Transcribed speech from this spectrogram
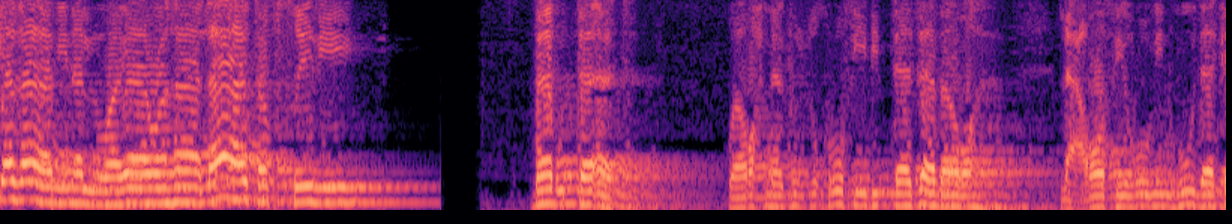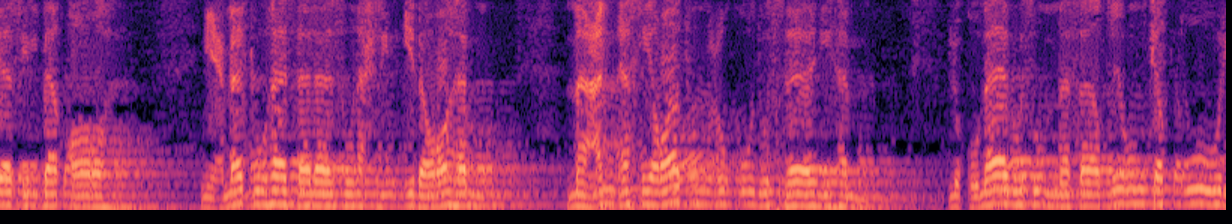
كذا من الويا وها لا تفصلي. باب التاءات. ورحمة الزخرف بالتزابرة لعراف روم هود كاف البقرة. نعمتها ثلاث نحل إبرهم معا أخيرات عقود الثاني هم لقمان ثم فاطر كالطور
